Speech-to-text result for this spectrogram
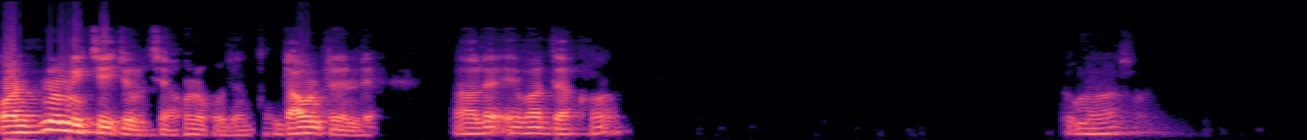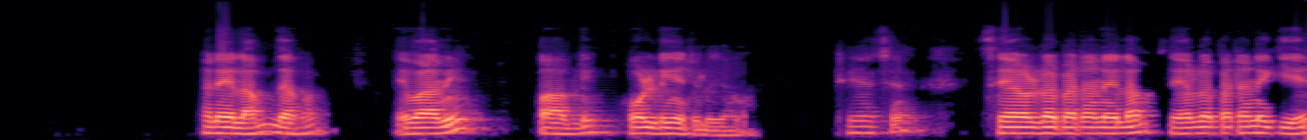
কন্টিনিউ নিচেই চলছে এখনও পর্যন্ত ডাউন ট্রেন্ডে তাহলে এবার দেখো, তোমার এখানে এলাম, দেখো, এবার আমি পাবলিক হোল্ডিং এ চলে যাব, ঠিক আছে? শেয়ার হোল্ডার প্যাটার্ন এলাম শেয়ার হোল্ডার প্যাটার্নে গিয়ে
